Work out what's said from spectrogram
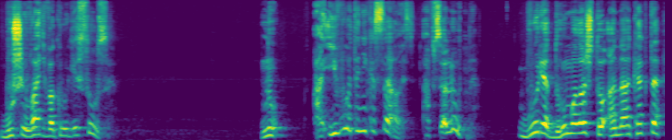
бушевать вокруг Иисуса. Ну, а его это не касалось, абсолютно. Буря думала, что она как-то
